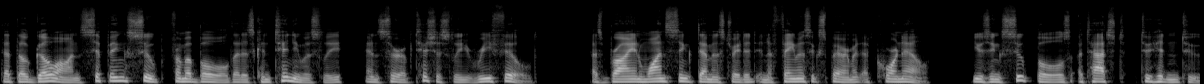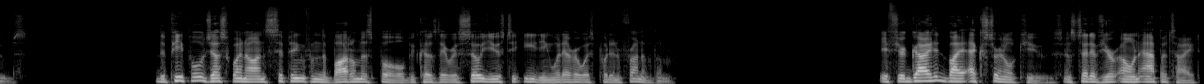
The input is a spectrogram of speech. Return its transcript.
that they'll go on sipping soup from a bowl that is continuously and surreptitiously refilled, as Brian Wansink demonstrated in a famous experiment at Cornell using soup bowls attached to hidden tubes. The people just went on sipping from the bottomless bowl because they were so used to eating whatever was put in front of them. If you're guided by external cues instead of your own appetite,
